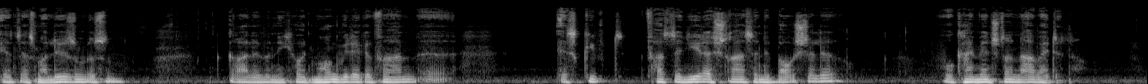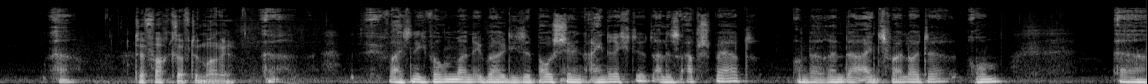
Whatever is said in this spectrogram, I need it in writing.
jetzt erstmal lösen müssen. Gerade bin ich heute Morgen wieder gefahren. Äh, es gibt fast in jeder Straße eine Baustelle, wo kein Mensch dran arbeitet. Ja. Der Fachkräftemangel. Ich weiß nicht, warum man überall diese Baustellen einrichtet, alles absperrt und da rennen da ein, zwei Leute rum. Äh,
